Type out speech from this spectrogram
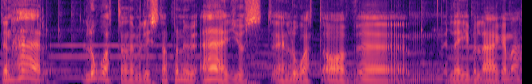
Den här låten vi lyssnar på nu är just en låt av eh, labelägarna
